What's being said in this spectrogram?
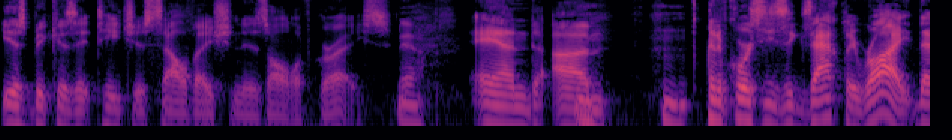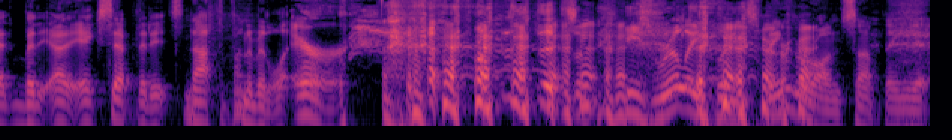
is because it teaches salvation is all of grace. Yeah. And um, and of course, he's exactly right. That, but uh, except that it's not the fundamental error. he's really put his finger right. on something that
